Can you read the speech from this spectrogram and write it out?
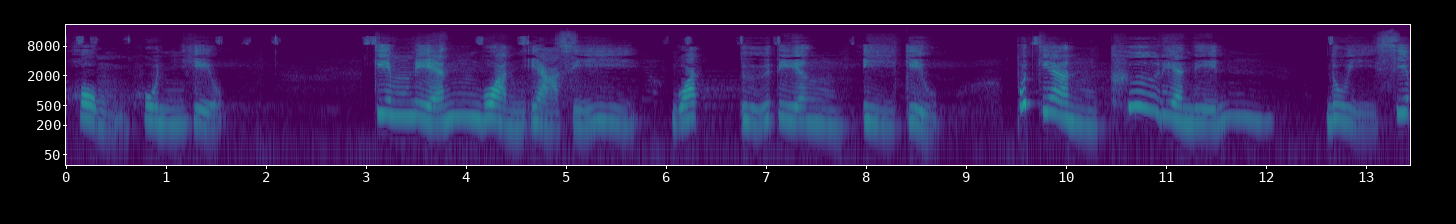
红昏晓。今年元夜时，月雨定依旧。不见可怜人，泪湿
